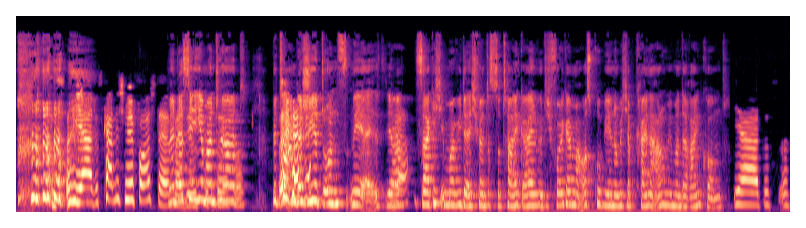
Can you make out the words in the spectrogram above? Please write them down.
das, ja, das kann ich mir vorstellen. Wenn das hier jemand hört, bitte engagiert uns. Nee, äh, ja, ja. sag ich immer wieder, ich fände das total geil, würde ich voll gerne mal ausprobieren, aber ich habe keine Ahnung, wie man da reinkommt. Ja, das, das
